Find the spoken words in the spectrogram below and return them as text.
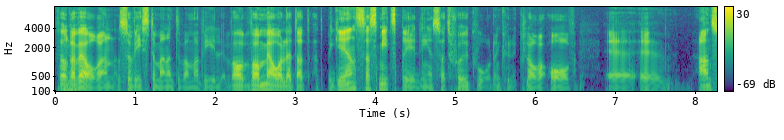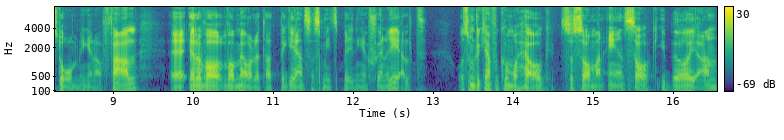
Förra mm. våren så visste man inte vad man ville. Var, var målet att, att begränsa smittspridningen så att sjukvården kunde klara av anstormningen av fall? Eh, eller var, var målet att begränsa smittspridningen generellt? Och som du kanske kommer ihåg så sa man en sak i början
